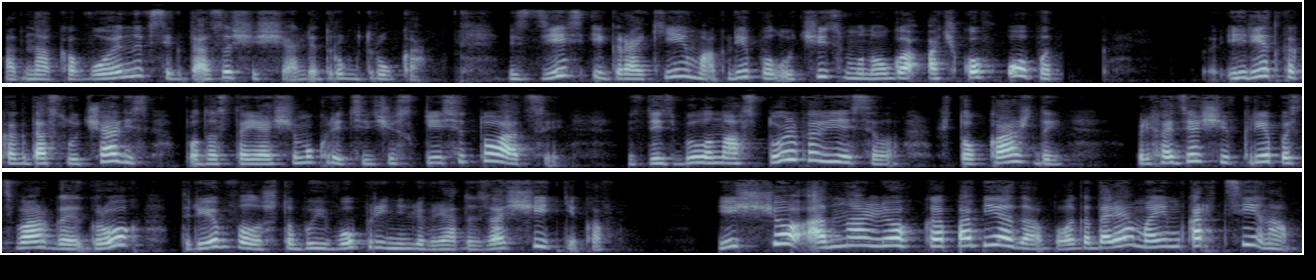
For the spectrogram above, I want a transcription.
однако воины всегда защищали друг друга. Здесь игроки могли получить много очков опыта, и редко когда случались по-настоящему критические ситуации. Здесь было настолько весело, что каждый Приходящий в крепость Варга игрок требовал, чтобы его приняли в ряды защитников. Еще одна легкая победа, благодаря моим картинам.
